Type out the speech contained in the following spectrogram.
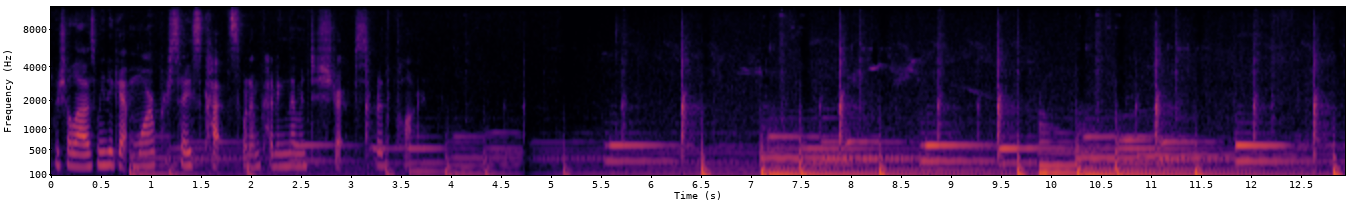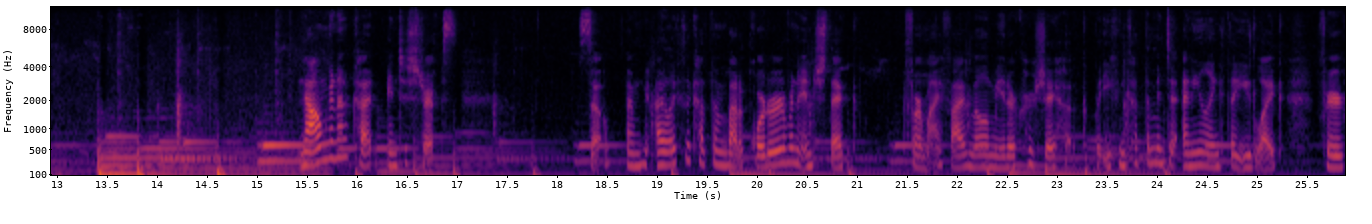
which allows me to get more precise cuts when I'm cutting them into strips for the plarn. Now I'm going to cut into strips so I'm, I like to cut them about a quarter of an inch thick for my 5 millimeter crochet hook, but you can cut them into any length that you'd like for your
